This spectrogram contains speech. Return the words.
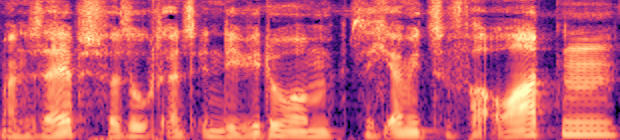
Man selbst versucht als Individuum sich irgendwie zu verorten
